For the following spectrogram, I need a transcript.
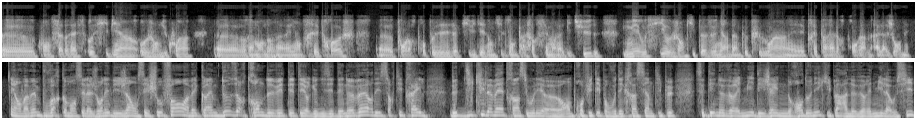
euh, qu'on s'adresse aussi bien aux gens du coin, euh, vraiment dans un rayon très proche, euh, pour leur proposer des activités dont ils n'ont pas forcément l'habitude, mais aussi aux gens qui peuvent venir d'un peu plus loin et préparer leur programme à la journée. Et on va même pouvoir commencer la journée déjà en s'échauffant avec quand même 2h30 de VTT organisé dès 9h, des sorties trail de 10 km, hein, si vous voulez euh, en profiter pour vous décrasser un petit peu. C'est dès 9h30 et déjà une randonnée qui part à 9h30 là aussi.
